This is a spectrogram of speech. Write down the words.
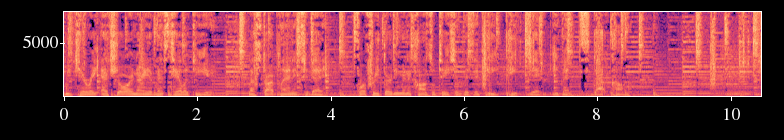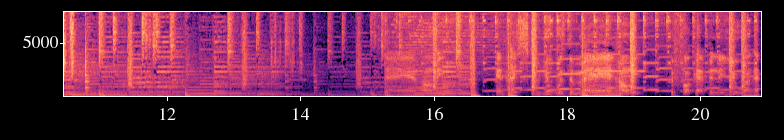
We curate extraordinary events tailored to you. Let's start planning today. For a free 30-minute consultation, visit ppjevents.com. The fuck happened to you? I got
